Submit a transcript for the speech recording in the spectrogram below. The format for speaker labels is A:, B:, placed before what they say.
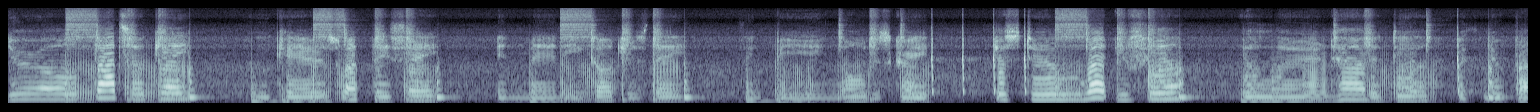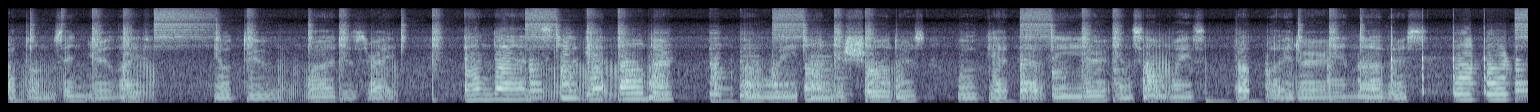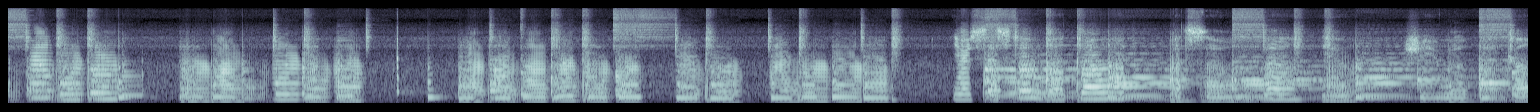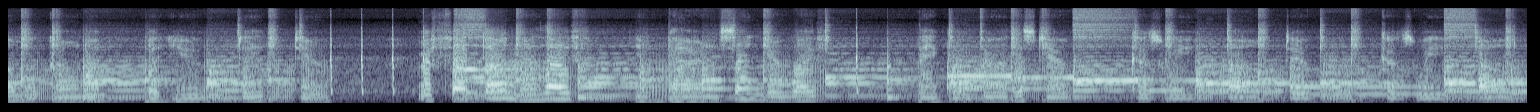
A: You're old, that's okay. Who cares what they say? In many cultures, they think being old is great. Just do what you feel. You'll learn how to deal with new problems in your life. You'll do what is right. And as you get older, the weight on your shoulders will get heavier in some ways, but lighter in others. Your sister will grow up, but so will you. She will become a grown up, but you did too. Reflect on your life, your parents and your wife. They go through this too, cause we all do, cause we all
